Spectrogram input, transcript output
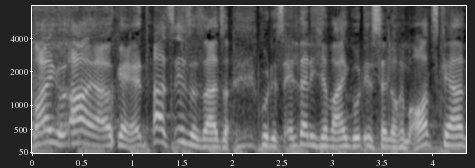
Weingut, ah ja, okay, das ist es also. Gut, das elterliche Weingut ist ja noch im Ortskern.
